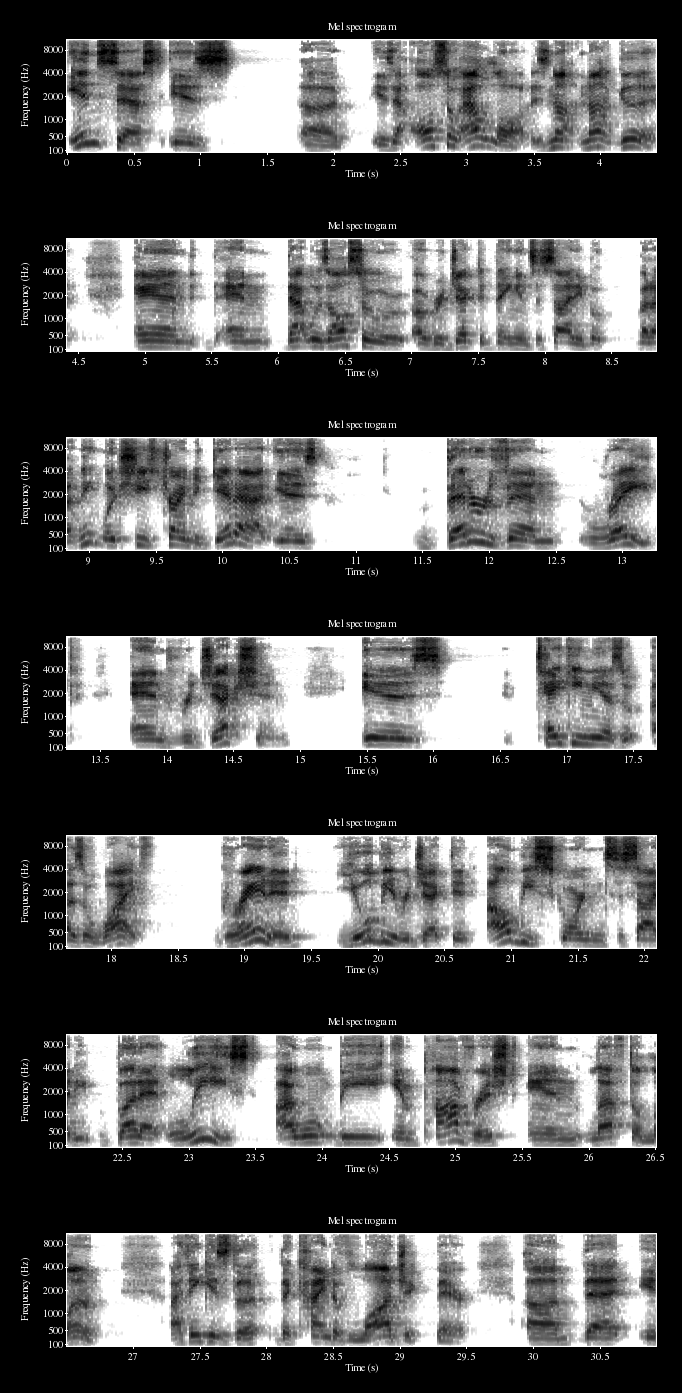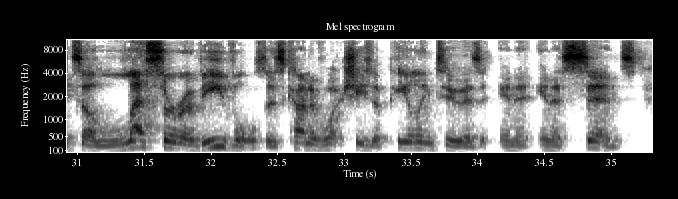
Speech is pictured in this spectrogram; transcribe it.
incest is uh, is also outlawed. Is not not good. And and that was also a rejected thing in society. But but i think what she's trying to get at is better than rape and rejection is taking me as a, as a wife. Granted, you'll be rejected, I'll be scorned in society, but at least I won't be impoverished and left alone. I think is the the kind of logic there um, that it's a lesser of evils is kind of what she's appealing to as in a, in a sense.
